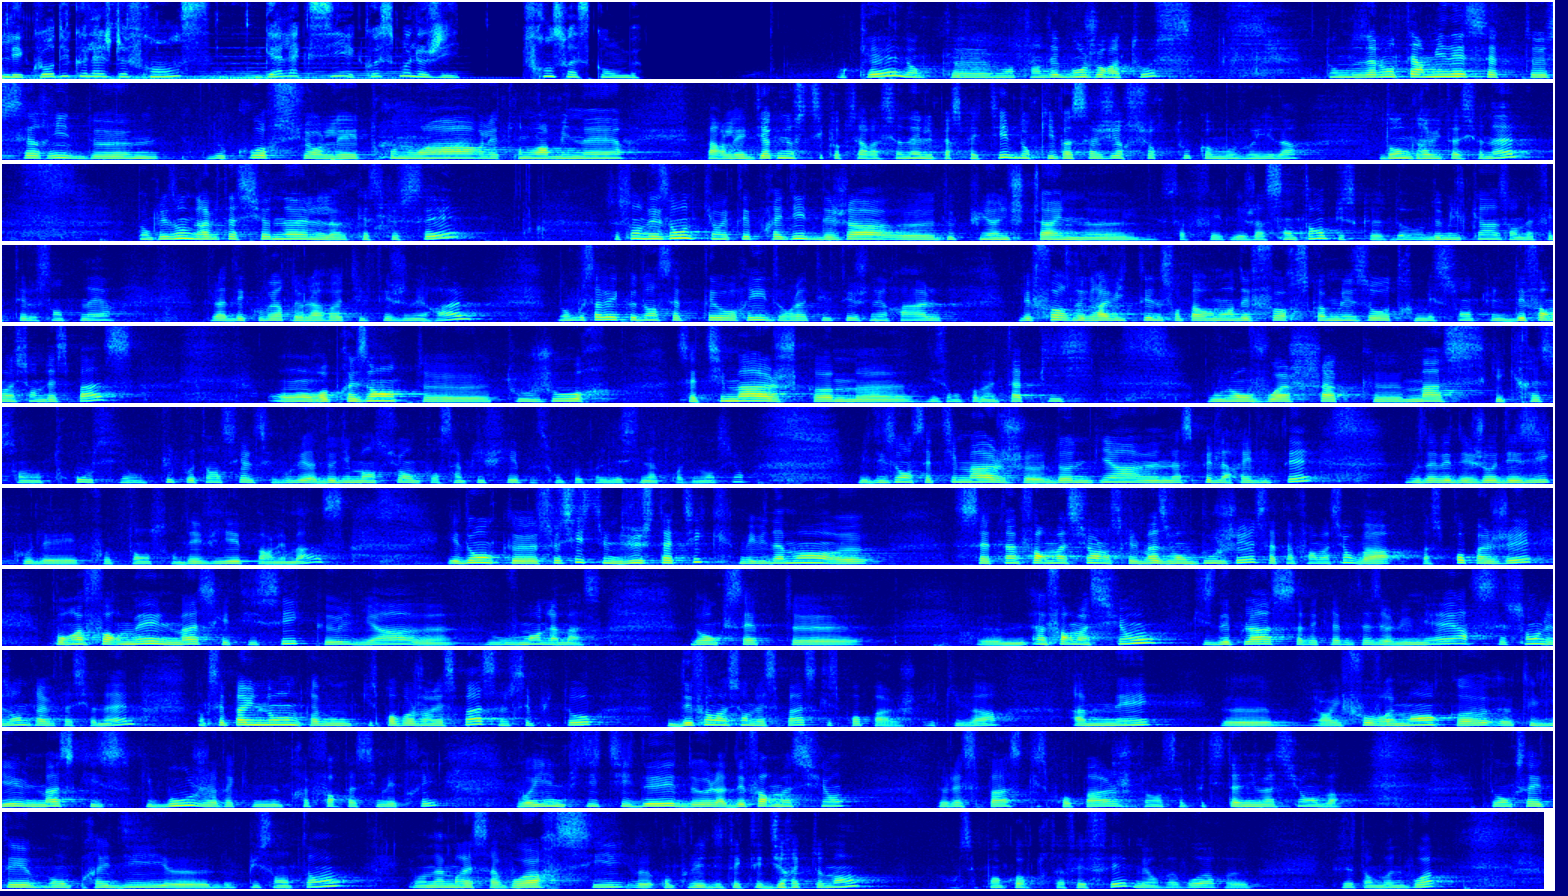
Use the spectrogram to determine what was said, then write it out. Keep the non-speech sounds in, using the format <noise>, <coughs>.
Les cours du Collège de France, Galaxie et Cosmologie. Françoise Combe. Ok, donc euh, m'entendez Bonjour à tous. Donc nous allons terminer cette série de, de, cours sur les trous noirs, les trous noirs binaires, par les diagnostics observationnels et perspectives. Donc il va s'agir surtout, comme vous le voyez là, d'ondes gravitationnelles. Donc les ondes gravitationnelles, qu'est-ce que c'est? Ce sont des ondes qui ont été prédites déjà euh, depuis Einstein, euh, ça fait déjà 100 ans, puisque en 2015, on a fêté le centenaire de la découverte de la relativité générale. Donc vous savez que dans cette théorie de relativité générale, les forces de gravité ne sont pas vraiment des forces comme les autres, mais sont une déformation de l'espace. On représente euh, toujours cette image comme, disons, comme un tapis où l'on voit chaque euh, masse qui crée son trou, si on plus le potentiel, si vous voulez, à deux dimensions pour simplifier, parce qu'on ne peut pas le dessiner à trois dimensions. Mais disons, cette image donne bien un aspect de la réalité. Vous avez des géodésiques où les photons sont déviés par les masses. Et donc, euh, ceci, c'est une vue statique, mais évidemment, euh, cette information, lorsque les masses vont bouger, cette information va, va se propager pour informer une masse qui est ici qu'il y a un mouvement de la masse. Donc, cette euh, information qui se déplace avec la vitesse de la lumière, ce sont les ondes gravitationnelles. Donc ce n'est pas une onde comme, qui se propage dans l'espace, c'est plutôt une déformation de l'espace qui se propage et qui va amener... Euh, alors il faut vraiment euh, qu'il y ait une masse qui, bouge avec une très forte asymétrie. Vous voyez une petite idée de la déformation de l'espace qui se propage dans cette petite animation en bas. Donc ça a été bon, prédit depuis 100 ans on aimerait savoir si euh, on peut les détecter directement. Ce n'est pas encore tout à fait fait, mais on va voir euh, que vous êtes en bonne voie.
